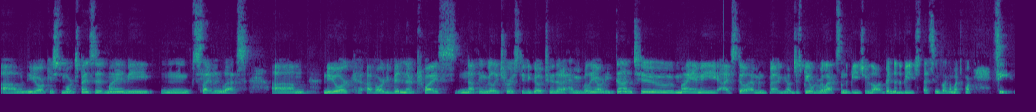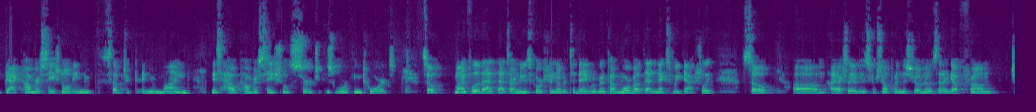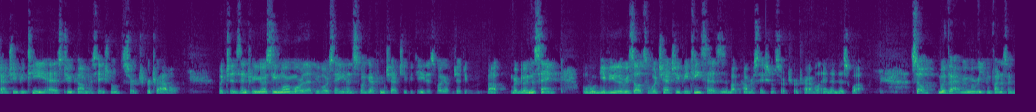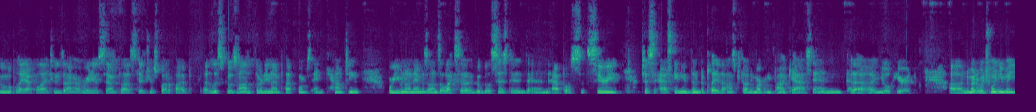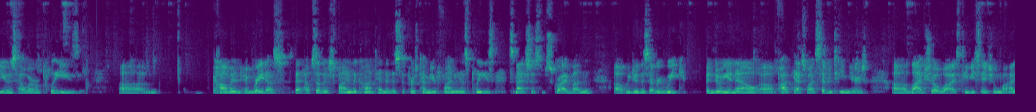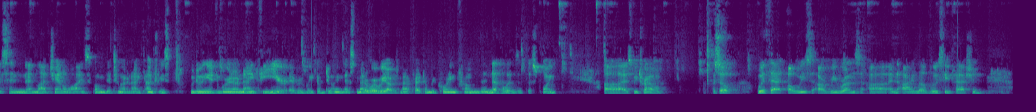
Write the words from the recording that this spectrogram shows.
Uh, New York is more expensive, Miami mm, slightly less. Um, New York, I've already been there twice. Nothing really touristy to go to that I haven't really already done to. Miami, I still haven't, uh, you know, just be able to relax on the beach, even though I've been to the beach. That seems like a much more. See, that conversational in subject in your mind is how conversational search is working towards. So, mindful of that. That's our news portion of it today. We're going to talk more about that next week, actually. So, um, I actually have a description I'll put in the show notes that I got from ChatGPT as to conversational search for travel which is interesting. You're going to see more and more of that. People are saying, hey, this is what I got from ChatGPT. This is what I got from ChatGPT. Well, we're doing the same. We'll give you the results of what ChatGPT says is about conversational search for travel in it as well. So, with that, remember you can find us on Google Play, Apple, iTunes, iHeartRadio, SoundCloud, Stitcher, Spotify. The list goes on, 39 platforms and counting. We're even on Amazon's Alexa, Google Assistant, and Apple's Siri. Just ask any of them to play the Hospitality Marketing Podcast, and ta da, you'll hear it. Uh, no matter which one you may use, however, please um, comment and rate us. That helps others find the content. If this is the first time you're finding us, please smash the subscribe button. Uh, we do this every week. Been doing it now, uh, podcast wise, 17 years, uh, live show wise, TV station wise, and, and live channel wise, going to 209 countries. We're doing it, we're in our ninth year every week of doing this, no matter where we are. As a matter of fact, I'm recording from the Netherlands at this point uh, as we travel. So, with that, always our reruns uh, in I Love Lucy fashion,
